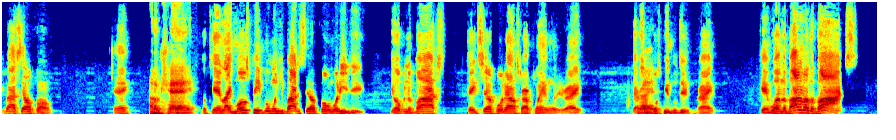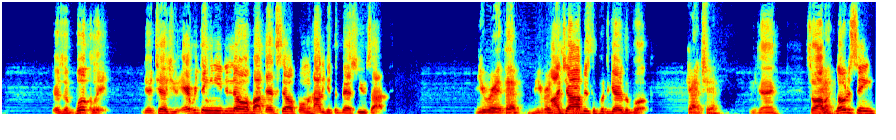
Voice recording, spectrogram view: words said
you buy a cell phone. Okay. Okay. Okay, like most people, when you buy the cell phone, what do you do? You open the box, take cell phone out, start playing with it, right? That's Right. what most people do, right? Okay, well, in the bottom of the box, there's a booklet that tells you everything you need to know about that cell phone and how to get the best use out of it. You read that. You read My job book. is to put together the book, Gotcha. okay? So I was noticing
